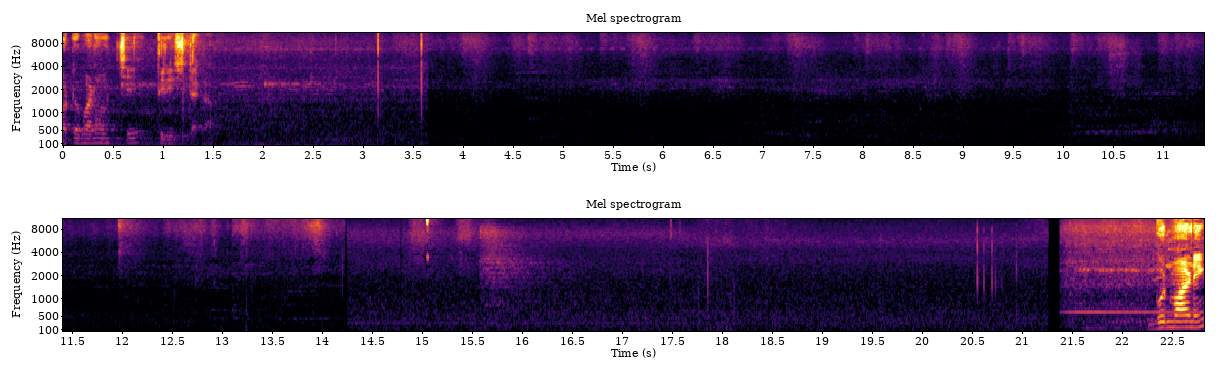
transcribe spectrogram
অটো ভাড়া হচ্ছে তিরিশ টাকা। গুড মর্নিং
